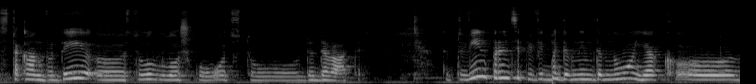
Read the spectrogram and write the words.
стакан води е, столову ложку оцту додавати. Тобто він, в принципі, відомий давним-давно як о,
